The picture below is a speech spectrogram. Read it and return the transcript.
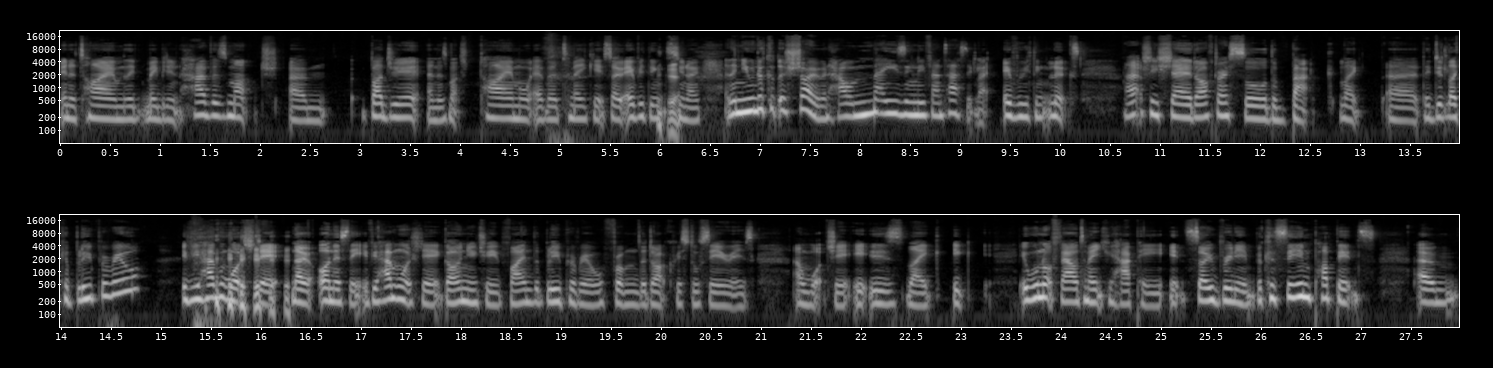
in a time they maybe didn't have as much um, budget and as much time or whatever to make it. So everything's, Yeah. you know, and then you look at the show and how amazingly fantastic like everything looks. I actually shared after I saw the back, like uh, they did like a blooper reel. If you haven't watched it, no, honestly, if you haven't watched it, go on YouTube, find the blooper reel from the Dark Crystal series, and watch it. It is like it. It will not fail to make you happy. It's so brilliant because seeing puppets, um,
